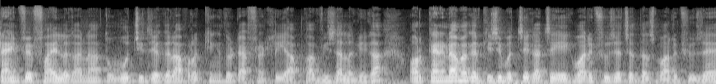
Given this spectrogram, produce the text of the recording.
टाइम पे फाइल लगाना तो वो चीज़ें अगर आप रखेंगे तो डेफिनेटली आपका वीज़ा लगेगा और कनाडा में अगर किसी बच्चे का चाहे एक बार रिफ्यूज़ है चाहे दस बार रिफ्यूज़ है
